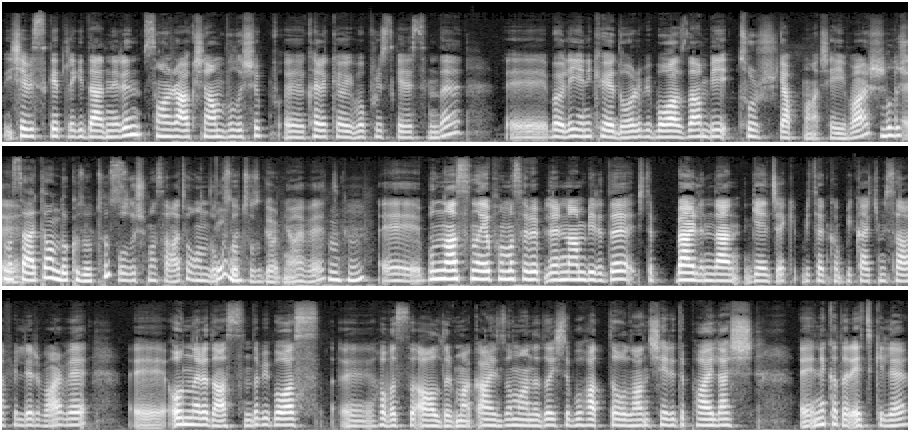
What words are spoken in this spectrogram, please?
işe bisikletle gidenlerin sonra akşam buluşup e, Karaköy Vapur İskelesi'nde e, böyle Yeniköy'e doğru bir boğazdan bir tur yapma şeyi var. Buluşma e, saati 19.30. Buluşma saati 19.30 görünüyor evet. Hı hı. E, bunun aslında yapılma sebeplerinden biri de işte Berlin'den gelecek bir takım birkaç misafirleri var ve e, onlara da aslında bir boğaz e, havası aldırmak. Aynı zamanda da işte bu hatta olan şeridi paylaş e, ne kadar etkili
